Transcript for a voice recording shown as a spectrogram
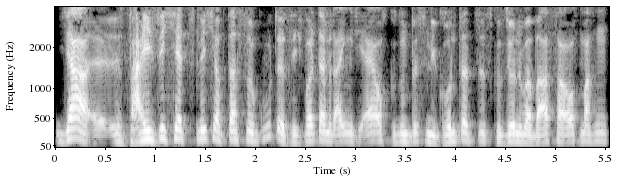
ja, äh, weiß ich jetzt nicht, ob das so gut ist. Ich wollte damit eigentlich eher auch so ein bisschen die Grundsatzdiskussion über Barca aufmachen.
